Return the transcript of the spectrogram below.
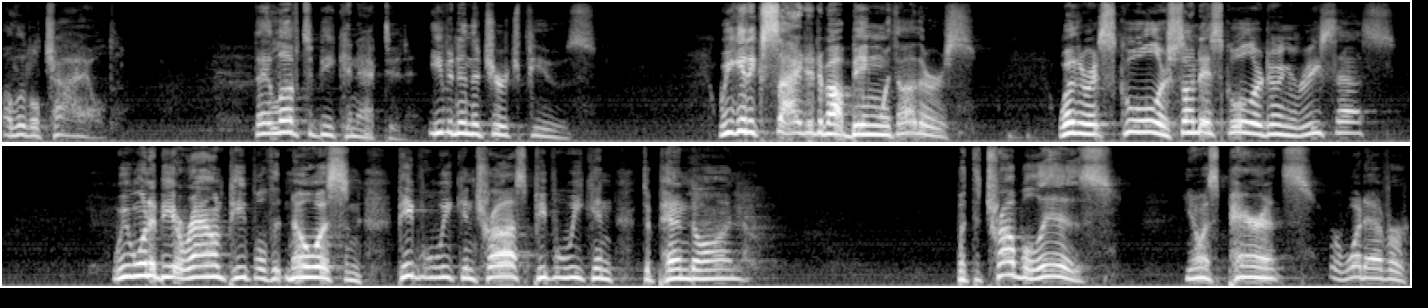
a little child. They love to be connected, even in the church pews. We get excited about being with others, whether at school or Sunday school or during recess. We want to be around people that know us and people we can trust, people we can depend on. But the trouble is, you know, as parents or whatever,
